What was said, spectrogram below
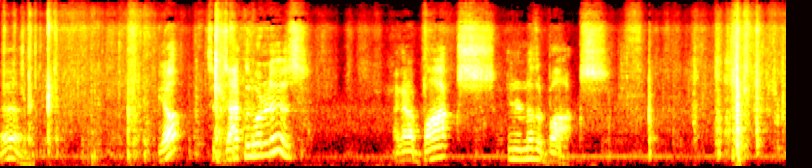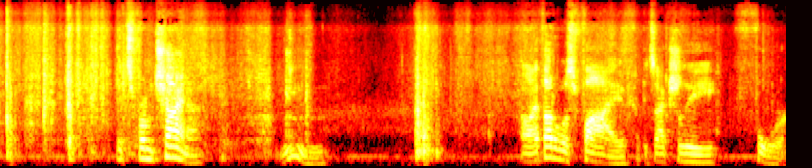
Oh. Yep, it's exactly what it is. I got a box in another box. It's from China. Ooh. Oh, I thought it was five. It's actually four.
